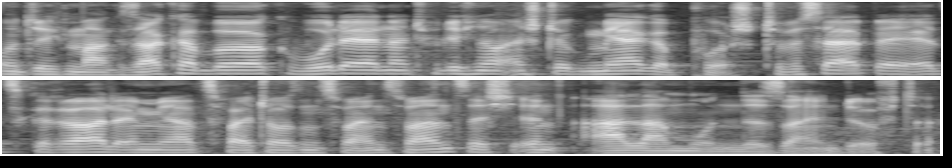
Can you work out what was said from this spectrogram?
und durch Mark Zuckerberg wurde er natürlich noch ein Stück mehr gepusht, weshalb er jetzt gerade im Jahr 2022 in aller Munde sein dürfte.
